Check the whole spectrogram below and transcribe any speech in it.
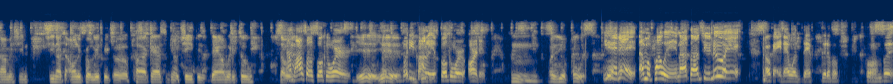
Tomii. She she not the only prolific uh podcast. You know, Chief is down with it too. So I'm also a spoken word. Yeah, yeah. What do you, call it? A spoken word artist. Hmm. What are you a poet? Yeah, that. I'm a poet, and I thought you knew it. Okay, that was that good of a poem, but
